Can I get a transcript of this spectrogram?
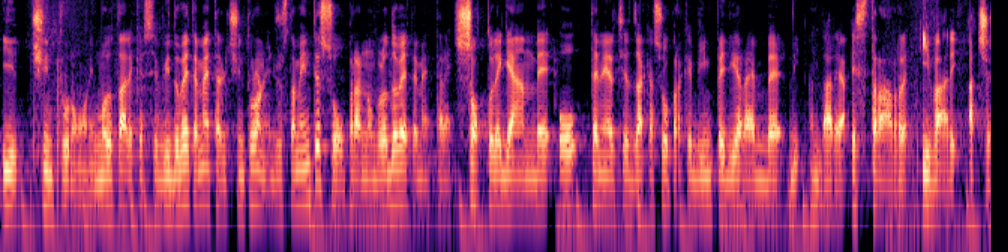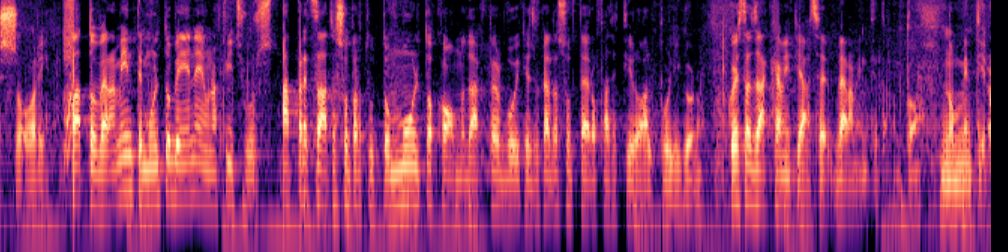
il cinturone in modo tale che se vi dovete mettere il cinturone giustamente sopra non ve lo dovete mettere sotto le gambe o tenerci la giacca sopra che vi impedirebbe di andare a estrarre i vari accessori. Fatto veramente molto bene, è una feature apprezzata e soprattutto molto comoda per voi che giocate a Softero o fate tiro al poligono. Questa giacca mi piace veramente tanto, non mentirò.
